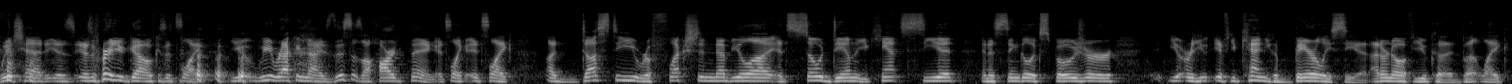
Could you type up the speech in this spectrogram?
Witch Head is is where you go because it's like you we recognize this is a hard thing. It's like it's like a dusty reflection nebula. It's so dim that you can't see it in a single exposure. You, or you, if you can, you could barely see it. I don't know if you could, but like,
